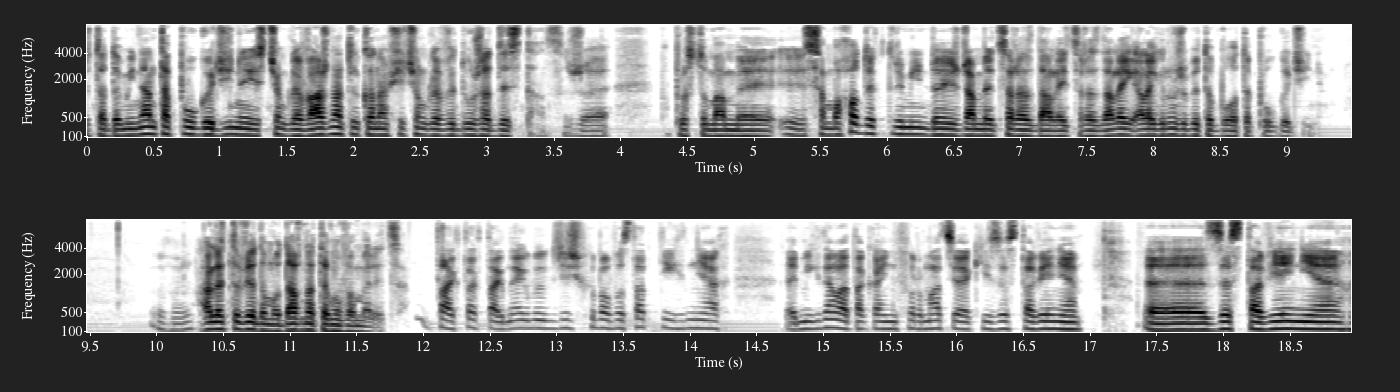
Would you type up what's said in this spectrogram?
że ta dominanta pół godziny jest ciągle ważna, tylko nam się ciągle wydłuża dystans, że po prostu mamy y, samochody, którymi dojeżdżamy coraz dalej, coraz dalej, ale grunt, żeby to było te pół godziny. Mhm. Ale to wiadomo, dawno temu w Ameryce. Tak, tak, tak. No jakby gdzieś chyba w ostatnich dniach e, mignęła taka informacja, jakieś zestawienie, e, zestawienie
